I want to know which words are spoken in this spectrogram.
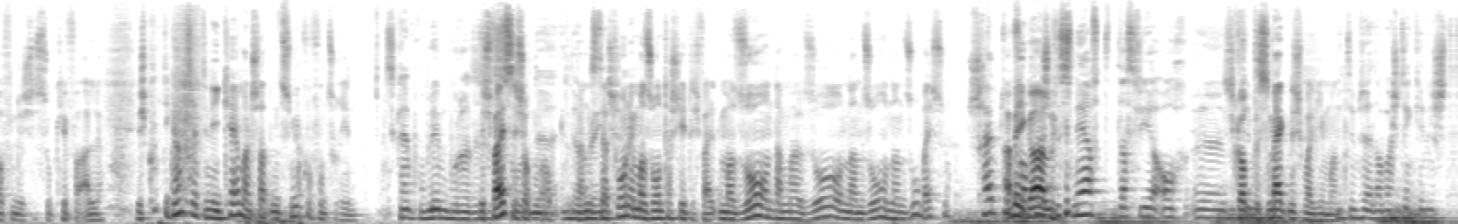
Hoffentlich ist es okay für alle. Ich gucke die ganze Zeit in die Cam, anstatt ins Mikrofon zu reden. Ist kein Problem, Bruder. Das Ich weiß so nicht, ob, der- ob dann ist der Range. Ton immer so unterschiedlich, weil immer so und dann mal so und dann so und dann so, weißt du? Schreibt uns, Aber egal. das nervt, dass wir auch. Äh, Ich glaube, das merkt nicht mal jemand. mit dem seid, aber ich denke nicht.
